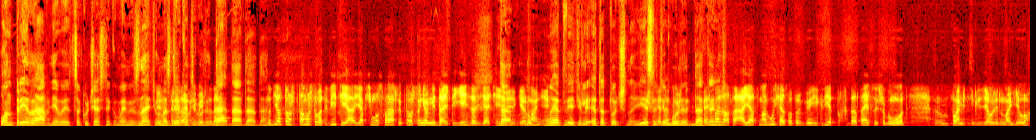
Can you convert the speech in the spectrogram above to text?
Он приравнивается к участникам войны. Знаете, у нас две категории. Да? да, да, да, Но дело в том, что потому что вот видите, я, я почему спрашиваю, потому что у него медаль-то есть за взятие да, Германии. Ну, мы ответили, это точно. Если это тем точно. более, да, Скажите, конечно. пожалуйста, а я смогу сейчас вот где-то ходатайствовать, чтобы мы вот э, памятник сделали на могилу?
